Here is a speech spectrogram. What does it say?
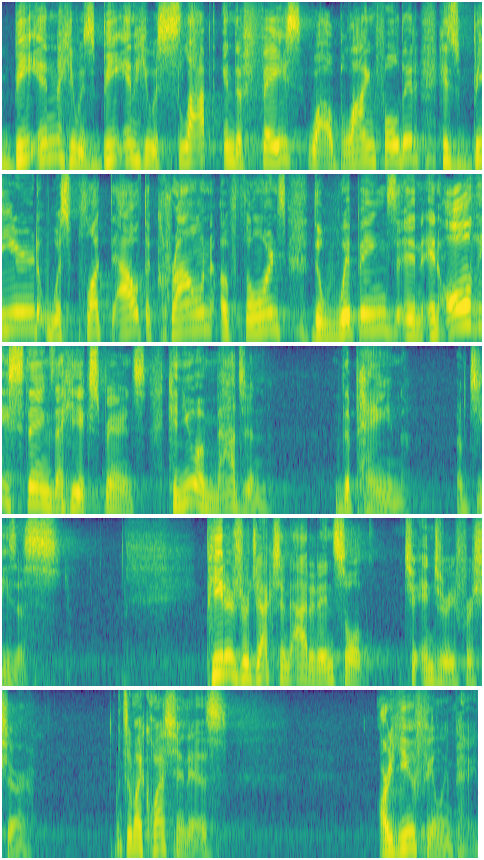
beaten, he was beaten, he was slapped in the face while blindfolded. His beard was plucked out, the crown of thorns, the whippings, and, and all these things that he experienced. Can you imagine the pain of Jesus? Peter's rejection added insult to injury for sure. So, my question is Are you feeling pain?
